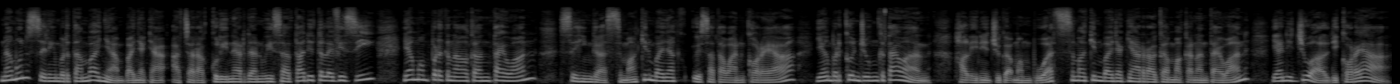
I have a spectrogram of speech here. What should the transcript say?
Namun sering bertambahnya banyaknya acara kuliner dan wisata di televisi yang memperkenalkan Taiwan, sehingga semakin banyak wisatawan Korea yang berkunjung ke Taiwan. Hal ini juga membuat semakin banyaknya ragam makanan Taiwan yang dijual di Korea.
